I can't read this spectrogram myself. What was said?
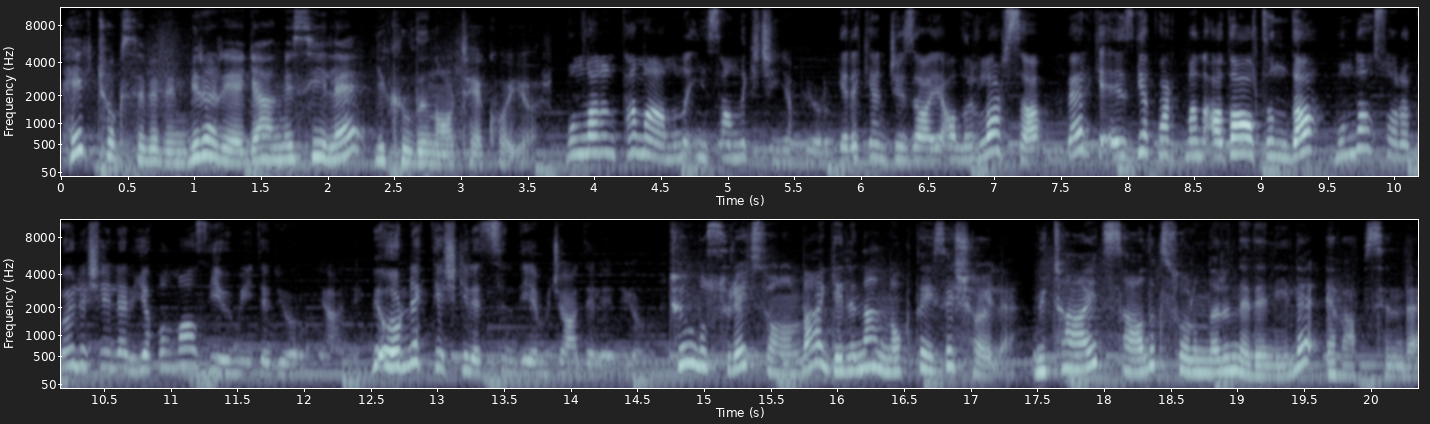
pek çok sebebin bir araya gelmesiyle yıkıldığını ortaya koyuyor. Bunların tamamını insanlık için yapıyorum. Gereken cezayı alırlarsa belki Ezgi Apartmanı adı altında bundan sonra böyle şeyler yapılmaz diye ümit ediyorum yani. Bir örnek teşkil etsin diye mücadele ediyorum. Tüm bu süreç sonunda gelinen nokta ise şöyle. Müteahhit sağlık sorunları nedeniyle ev hapsinde.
